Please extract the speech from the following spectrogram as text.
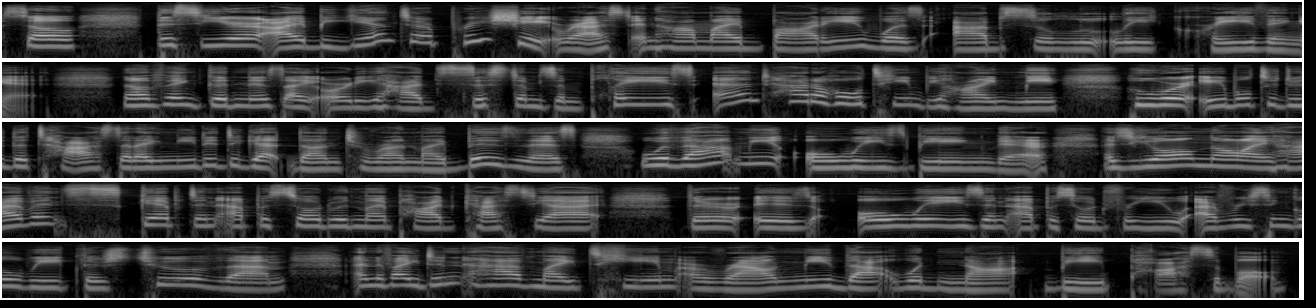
So, this year I began to appreciate rest and how my body was absolutely craving it. Now, thank goodness I already had systems in place and had a whole team behind me who were able to do the tasks that I needed to get done to run my business without me always being there. As you all know, I haven't skipped an episode with my podcast yet. There is always an episode for you every single week, there's two of them. And if I didn't have my team around, around me, that would not be possible.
